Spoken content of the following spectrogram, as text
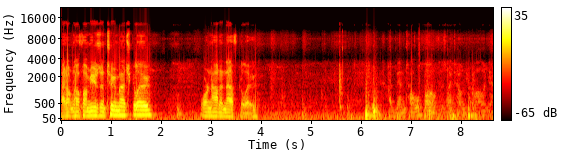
I don't know if I'm using too much glue or not enough glue. I've been told both, as I told you a while ago.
